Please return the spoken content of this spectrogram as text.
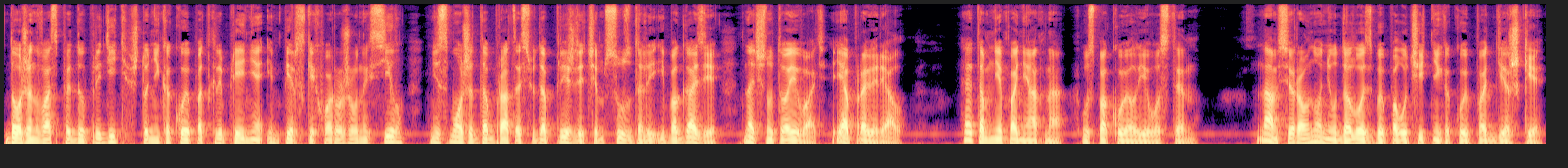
Должен вас предупредить, что никакое подкрепление имперских вооруженных сил не сможет добраться сюда прежде, чем Суздали и Багази начнут воевать. Я проверял». «Это мне понятно», – успокоил его Стэн. Нам все равно не удалось бы получить никакой поддержки.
